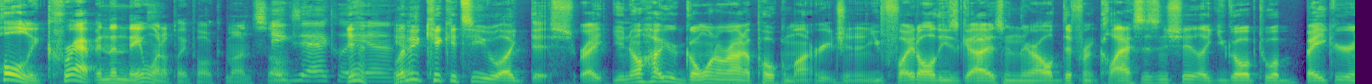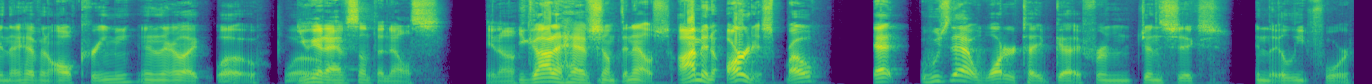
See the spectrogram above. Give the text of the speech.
Holy crap! And then they want to play Pokemon. So exactly. Yeah. Yeah. Let me kick it to you like this, right? You know how you're going around a Pokemon region and you fight all these guys and they're all different classes and shit. Like you go up to a baker and they have an all creamy and they're like, whoa, whoa. you gotta have something else. You know. You gotta have something else. I'm an artist, bro. That who's that water type guy from Gen Six in the Elite Four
